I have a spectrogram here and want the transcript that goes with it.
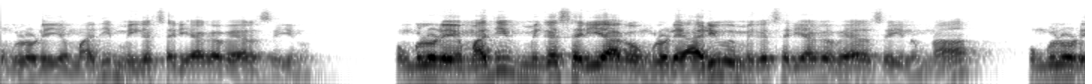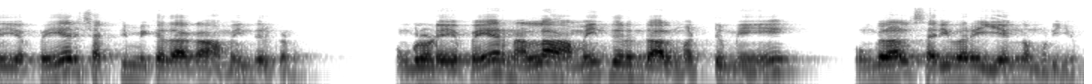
உங்களுடைய மதி மிக சரியாக வேலை செய்யணும். உங்களுடைய மதி மிக சரியாக உங்களுடைய அறிவு மிக சரியாக வேலை செய்யணும்னா உங்களுடைய பெயர் சக்தி மிக்கதாக அமைந்திருக்கணும். உங்களுடைய பெயர் நல்லா அமைந்திருந்தால் மட்டுமே உங்களால் சரிவர இயங்க முடியும்.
